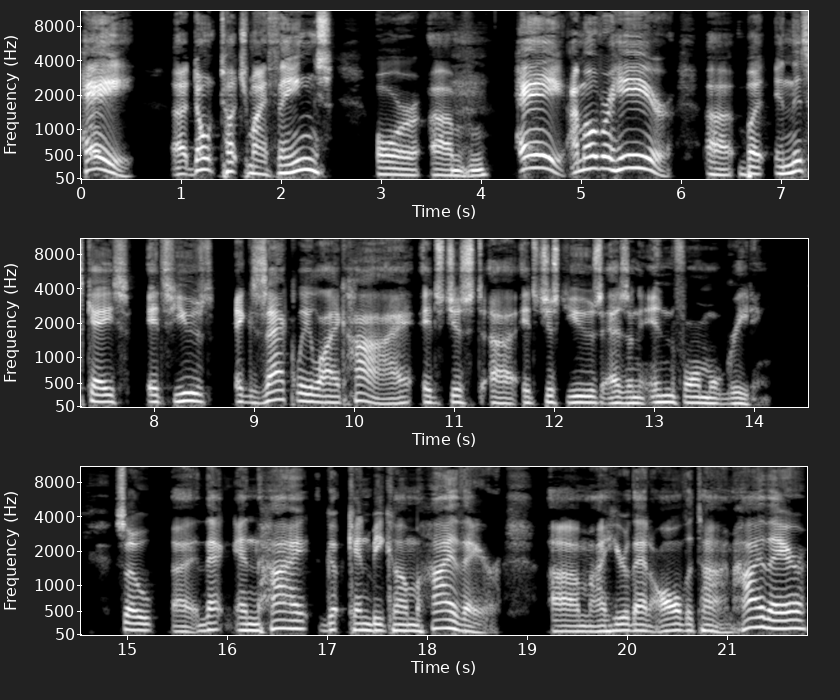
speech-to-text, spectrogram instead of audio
hey, uh, don't touch my things, or um, Mhm. Hey, I'm over here. Uh, but in this case, it's used exactly like hi. It's just uh, it's just used as an informal greeting. So uh, that and hi can become hi there. Um, I hear that all the time. Hi there.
